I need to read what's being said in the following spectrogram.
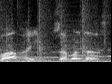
वाह भाई ज़बरदस्त।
